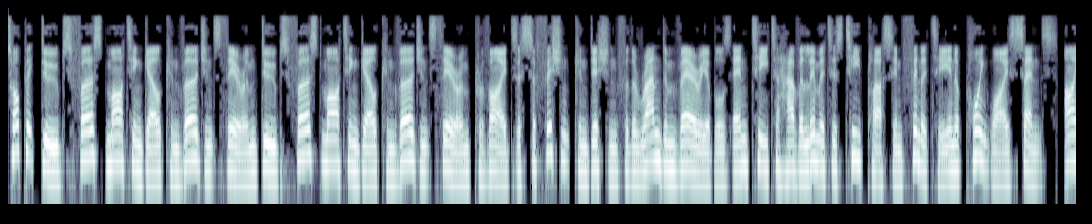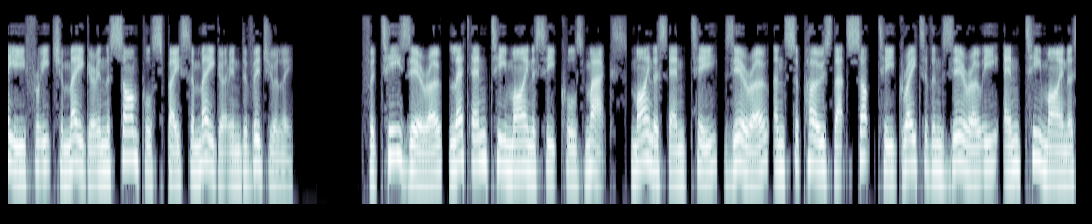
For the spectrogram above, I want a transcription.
Topic Doob's first martingale convergence theorem Doob's first martingale convergence theorem provides a sufficient condition for the random variables nt to have a limit as t plus infinity in a pointwise sense, i.e. for each omega in the sample space omega individually. For T0, let Nt minus equals max minus Nt 0 and suppose that sup T greater than 0 e Nt minus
